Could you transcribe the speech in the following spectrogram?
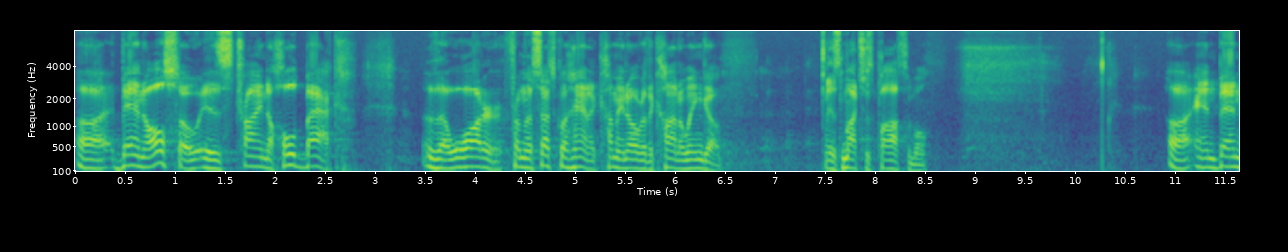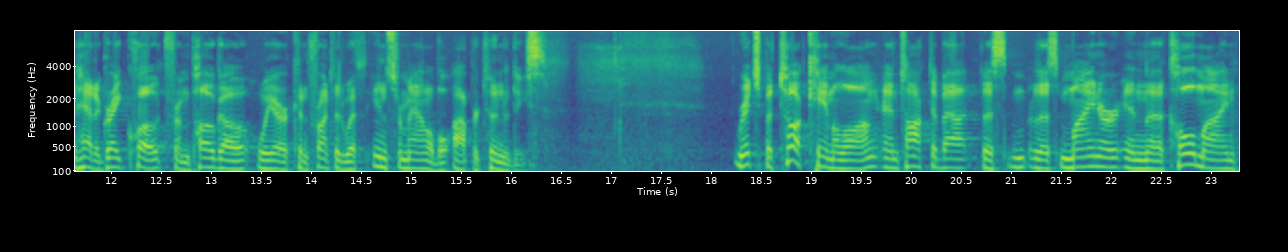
Uh, ben also is trying to hold back the water from the Susquehanna coming over the Conowingo as much as possible. Uh, and Ben had a great quote from Pogo We are confronted with insurmountable opportunities. Rich Batiuk came along and talked about this, this miner in the coal mine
